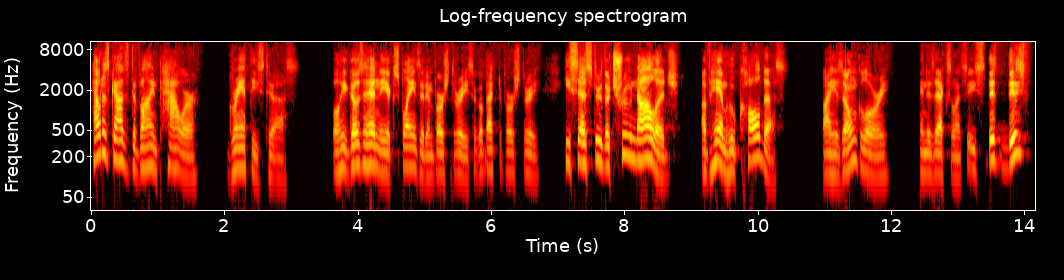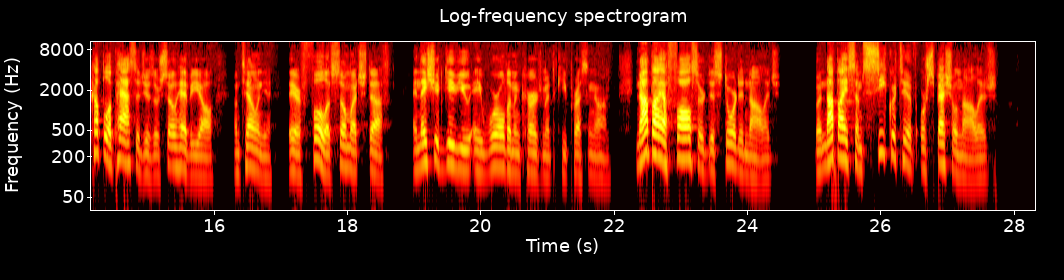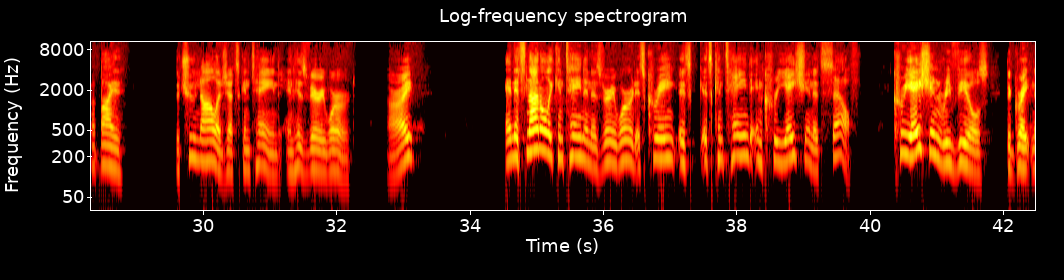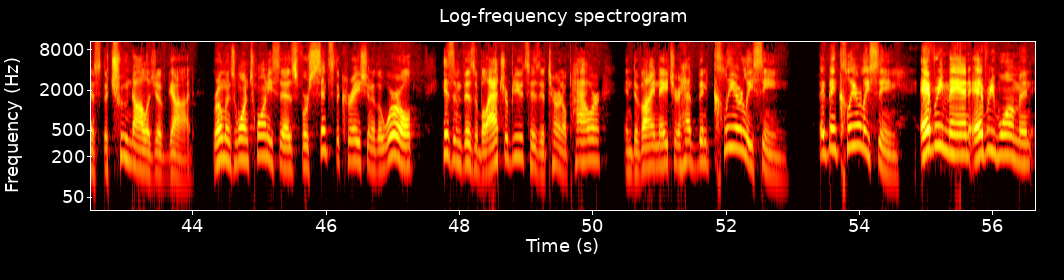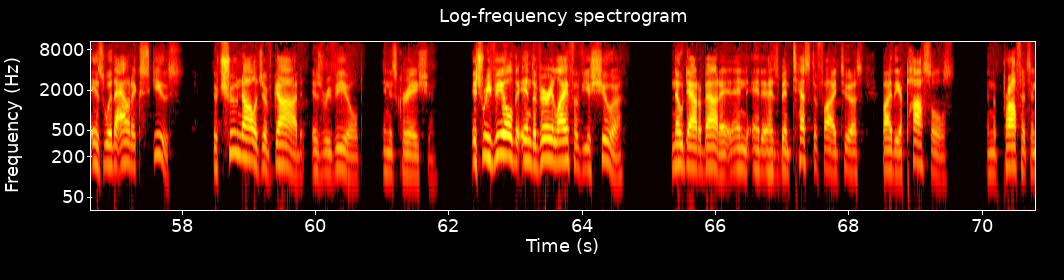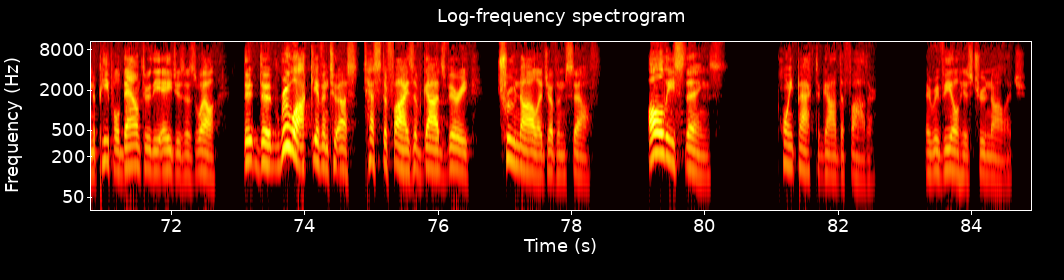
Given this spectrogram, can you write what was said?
how does God's divine power grant these to us? Well, he goes ahead and he explains it in verse 3. So go back to verse 3. He says, through the true knowledge of him who called us by his own glory and his excellence. This, these couple of passages are so heavy, y'all. I'm telling you, they are full of so much stuff. And they should give you a world of encouragement to keep pressing on. Not by a false or distorted knowledge, but not by some secretive or special knowledge, but by the true knowledge that's contained in His very word. All right? And it's not only contained in His very word, it's, creating, it's, it's contained in creation itself. Creation reveals the greatness, the true knowledge of God. Romans 1:20 says, "For since the creation of the world, his invisible attributes, his eternal power and divine nature have been clearly seen. They've been clearly seen. Every man, every woman is without excuse. The true knowledge of God is revealed in his creation. It's revealed in the very life of Yeshua, no doubt about it, and, and it has been testified to us by the apostles and the prophets and the people down through the ages as well. The, the Ruach given to us testifies of God's very true knowledge of himself. All these things point back to God the Father. They reveal his true knowledge.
